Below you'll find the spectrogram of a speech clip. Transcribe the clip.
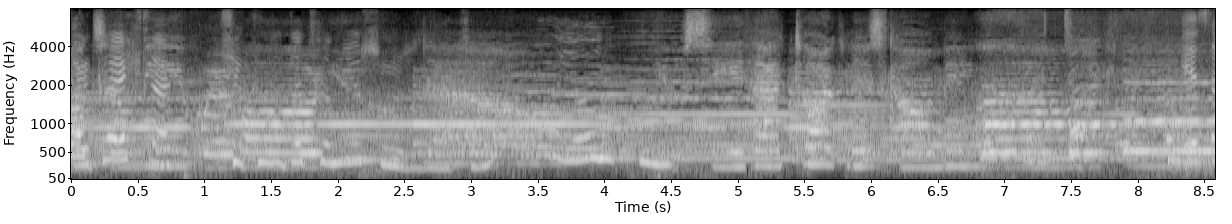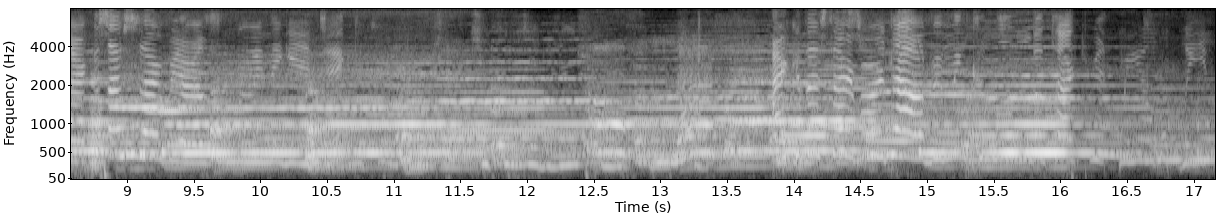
Arkadaşlar Çakıl'ı da tanıyorsunuz you zaten. now? You see that darkness coming The out. darkness. Evet arkadaşlar birazdan oyuna gelecek. Arkadaşlar bu arada abimin kanalını da takip etmeyi unutmayın.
